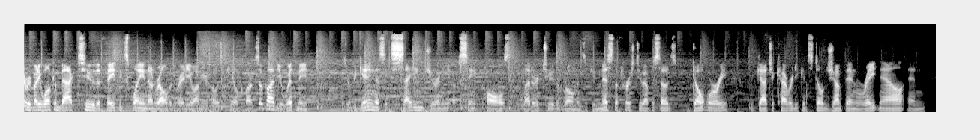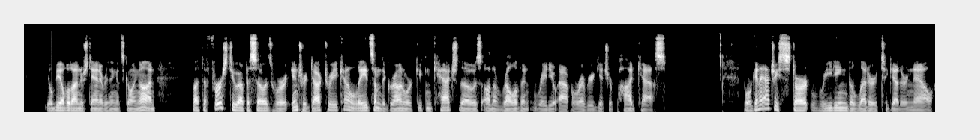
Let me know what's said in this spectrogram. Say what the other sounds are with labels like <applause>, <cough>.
everybody, welcome back to the Faith Explained on Relevant Radio. I'm your host, Cale Clark. So glad you're with me as we're beginning this exciting journey of St. Paul's letter to the Romans. If you missed the first two episodes, don't worry. We've got you covered. You can still jump in right now and you'll be able to understand everything that's going on. But the first two episodes were introductory, kind of laid some of the groundwork. You can catch those on the relevant radio app wherever you get your podcasts. But we're going to actually start reading the letter together now.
